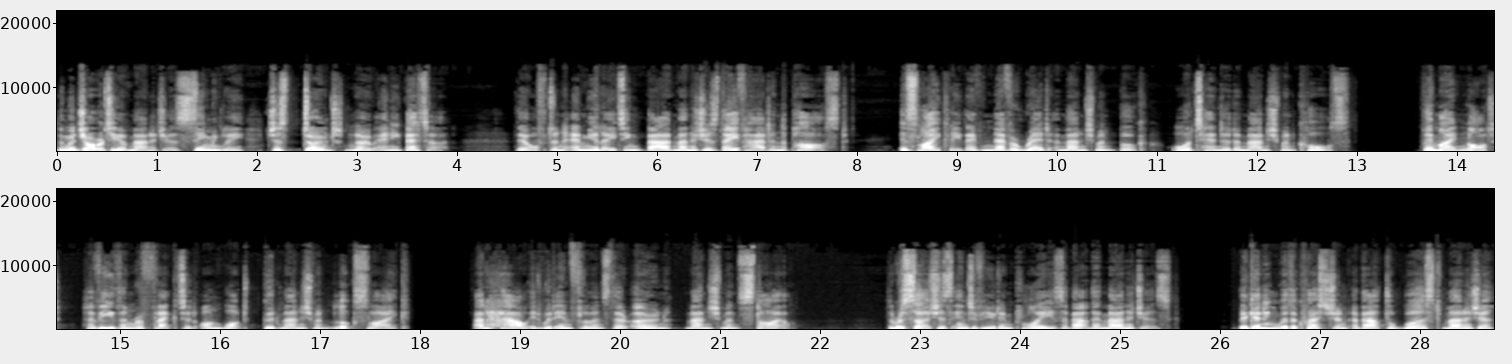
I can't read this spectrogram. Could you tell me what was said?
The majority of managers seemingly just don't know any better. They're often emulating bad managers they've had in the past. It's likely they've never read a management book or attended a management course. They might not have even reflected on what good management looks like and how it would influence their own management style. The researchers interviewed employees about their managers, beginning with a question about the worst manager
